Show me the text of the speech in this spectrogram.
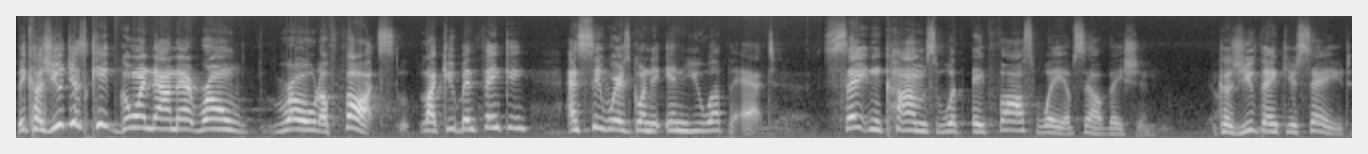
Because you just keep going down that wrong road of thoughts like you've been thinking and see where it's going to end you up at. Satan comes with a false way of salvation because you think you're saved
